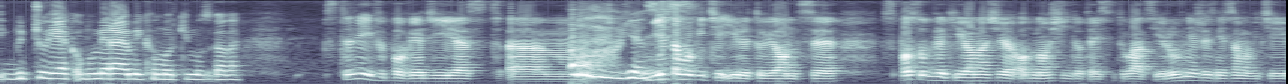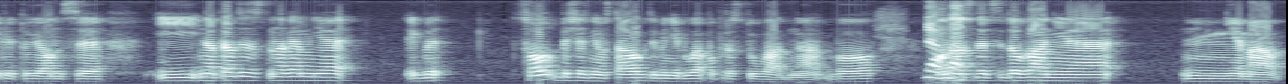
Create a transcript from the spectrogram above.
jakby czuję jak obumierają mi komórki mózgowe. Styl jej wypowiedzi jest em, O, Jezus. niesamowicie irytujący. Sposób, w jaki ona się odnosi do tej sytuacji, również jest niesamowicie irytujący. I naprawdę zastanawia mnie, jakby, co by się z nią stało, gdyby nie była po prostu ładna, bo ona zdecydowanie nie ma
